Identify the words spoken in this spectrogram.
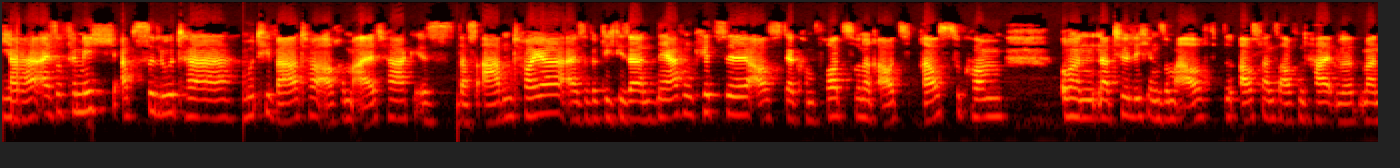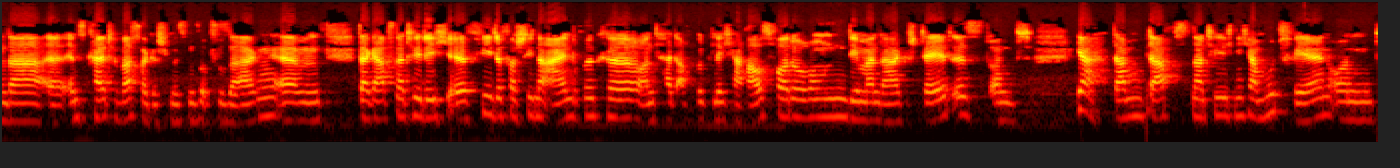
Ja, also für mich absoluter Motivator auch im Alltag ist das Abenteuer, also wirklich dieser Nervenkitzel aus der Komfortzone raus, rauszukommen. Und natürlich in so einem Auf Auslandsaufenthalt wird man da äh, ins kalte Wasser geschmissen sozusagen. Ähm, da gab es natürlich äh, viele verschiedene Eindrücke und halt auch wirklich Herausforderungen, denen man da gestellt ist. Und ja, da darf es natürlich nicht am Mut fehlen. Und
